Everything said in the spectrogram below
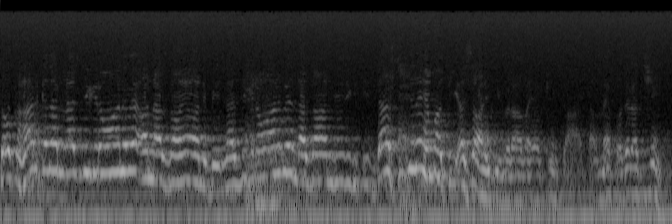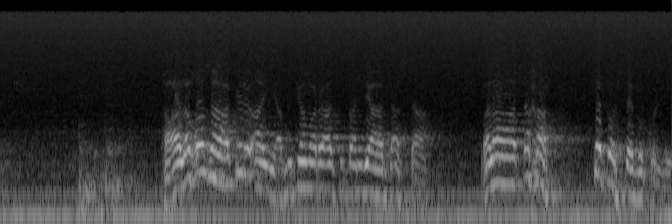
تو کہ ہر قدر نزدیک روان ہوئے اور نزدیان بھی، نزدیک روان ہوئے نزدیان بھی دیکھتی دست جنہیں ہمتی اصائی بھی برابا یقین ساعتا میں قدرت شن خالق و ذاکر آئی اب جو ہمارا راست پنجا دستا ولا تخف نترسے بکلی۔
